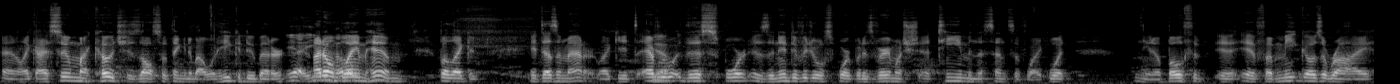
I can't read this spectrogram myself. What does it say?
And like I assume my coach is also thinking about what he could do better. Yeah, I don't hope. blame him, but like it, doesn't matter. Like it's every Yeah. this sport is an individual sport, but it's very much a team in the sense of like what you know. Both if, if a meet goes awry,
